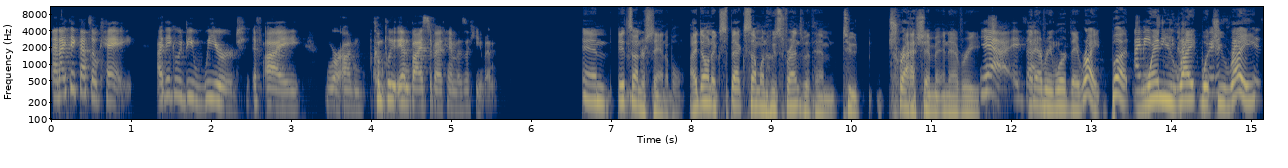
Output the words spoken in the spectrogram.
And I think that's okay. I think it would be weird if I were un- completely unbiased about him as a human and it's understandable. I don't expect someone who's friends with him to trash him in every yeah exactly in every word they write. But I mean, when you I write what you write, his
